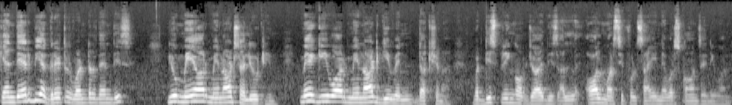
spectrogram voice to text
Can there be a greater wonder than this? You may or may not salute him, may give or may not give any dakshana. But this spring of joy, this all merciful Sai never scorns anyone.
